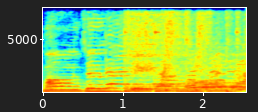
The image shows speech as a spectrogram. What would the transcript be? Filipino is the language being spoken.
CFO today.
